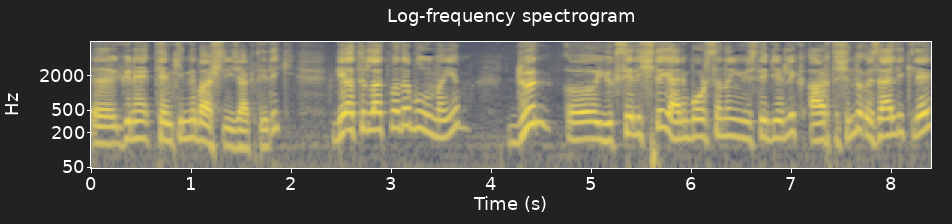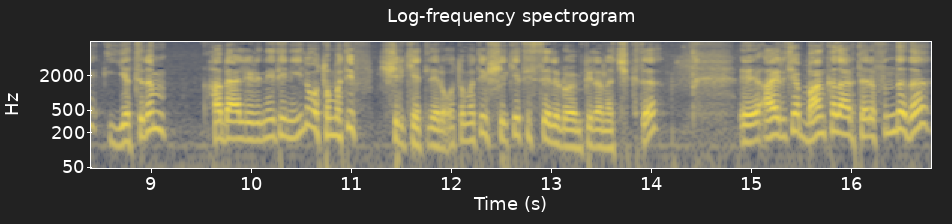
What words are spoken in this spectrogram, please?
e, güne temkinli başlayacak dedik. Bir hatırlatmada bulunayım. Dün e, yükselişte yani borsanın %1'lik artışında özellikle yatırım haberleri nedeniyle otomotiv şirketleri, otomotiv şirket hisseleri ön plana çıktı. E, ayrıca bankalar tarafında da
